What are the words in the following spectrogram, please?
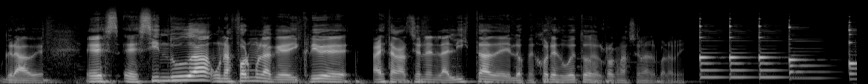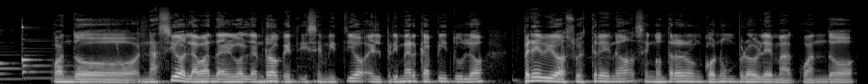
grave. Es eh, sin duda una fórmula que inscribe a esta canción en la lista de los mejores duetos del rock nacional para mí. Cuando nació la banda del Golden Rocket y se emitió el primer capítulo, previo a su estreno, se encontraron con un problema. Cuando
